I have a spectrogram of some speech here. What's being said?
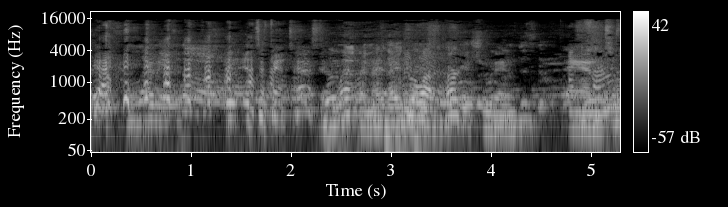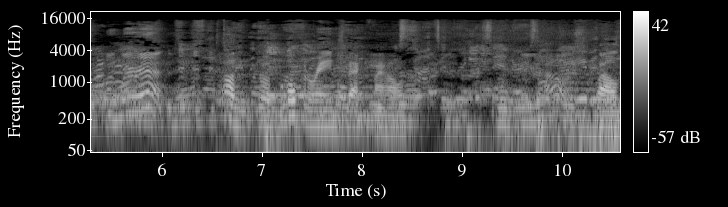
way it. It's a fantastic weapon. I, I do a lot of target shooting. And Where at? on the open range back at my house. Well,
